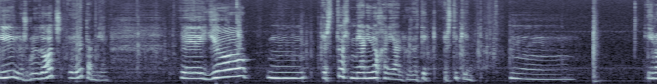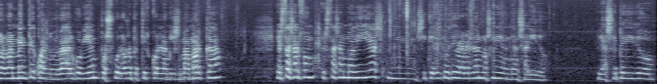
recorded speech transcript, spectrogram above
Y los glue dots eh, también. Eh, yo, mm, estos me han ido genial, los de sticking. Mm, y normalmente cuando me va algo bien, pues suelo repetir con la misma marca estas, almohadillas, mm, si queréis que os diga la verdad, no sé ni dónde han salido. Las he pedido...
